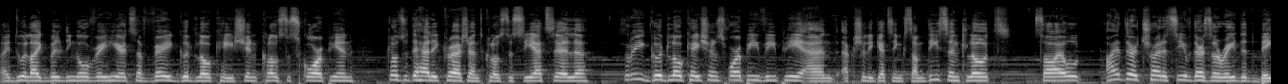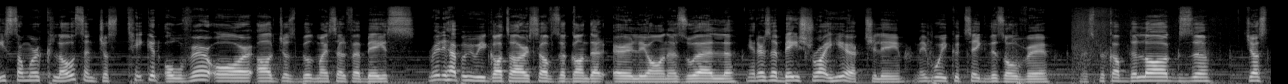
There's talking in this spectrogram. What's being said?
I do like building over here. It's a very good location, close to Scorpion close to the heli crash and close to Seattle. Three good locations for PvP and actually getting some decent loot. So I will either try to see if there's a raided base somewhere close and just take it over or I'll just build myself a base. Really happy we got ourselves a gun that early on as well. Yeah, there's a base right here actually. Maybe we could take this over. Let's pick up the logs. Just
